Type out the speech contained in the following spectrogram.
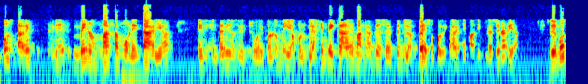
vos cada vez tenés menos masa monetaria en, términos de tu economía, porque la gente cada vez más rápido se depende de los pesos, porque cada vez es más inflacionaria. Entonces vos,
